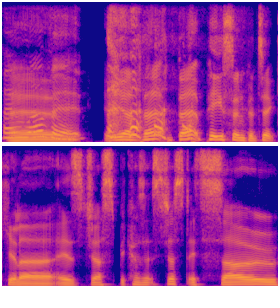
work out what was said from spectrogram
I love it. yeah, that that piece in particular is just because it's just it's so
